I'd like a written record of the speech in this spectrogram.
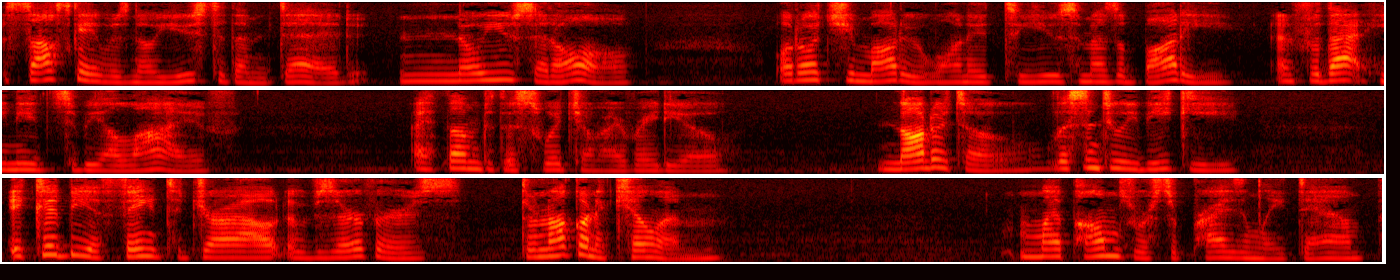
Sasuke was no use to them dead, no use at all. Orochimaru wanted to use him as a body, and for that he needed to be alive. I thumbed the switch on my radio. Naruto, listen to Ibiki. It could be a feint to draw out observers. They're not going to kill him. My palms were surprisingly damp.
